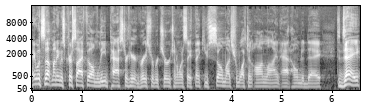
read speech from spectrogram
Hey, what's up? My name is Chris Ifill. I'm lead pastor here at Grace River Church, and I want to say thank you so much for watching online at home today. Today,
